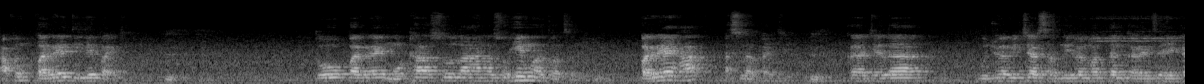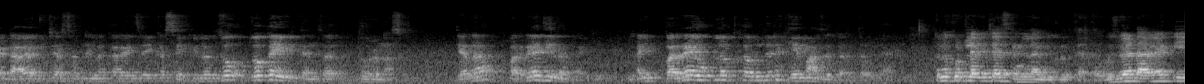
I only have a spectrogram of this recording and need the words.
आपण पर्याय दिले पाहिजे. तो पर्याय मोठा असो लहान असो हे महत्वाचं नाही. पर्याय हा असला पाहिजे. का ज्याला उजव्या विचारसरणीला मतदान करायचं आहे का डाव्या विचारसरणीला करायचं आहे का सेक्युलर? जो जो काही त्यांचं धोरण असेल त्याला पर्याय दिला पाहिजे. आणि पर्याय उपलब्ध करून देणं हे माझं कर्तव्य आहे. तुम्ही कुठल्या विचारसरणीला अंगीकृत करता? उजव्या डाव्या की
